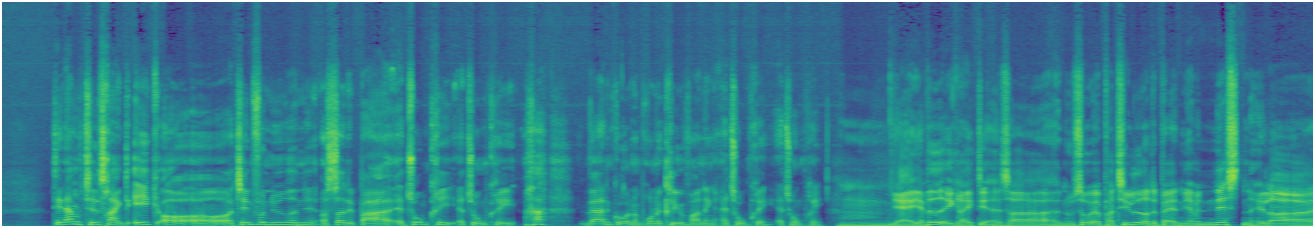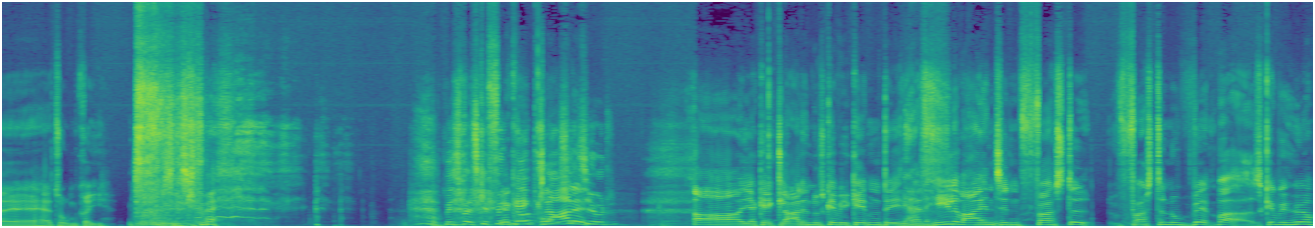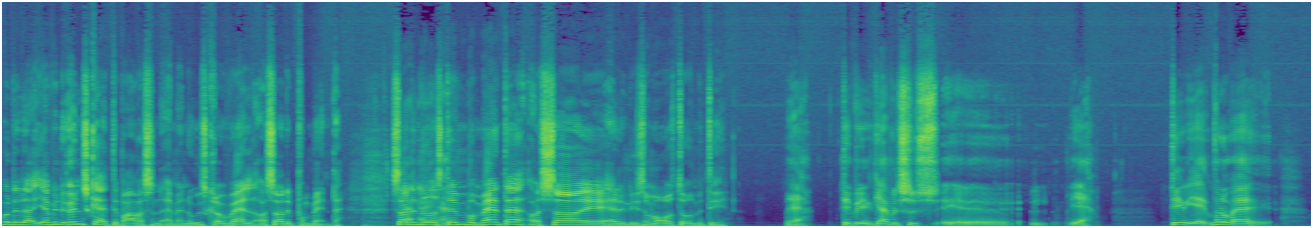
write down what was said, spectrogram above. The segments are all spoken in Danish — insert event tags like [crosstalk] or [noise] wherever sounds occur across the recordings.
Det er nærmest tiltrængt ikke at, at, at tænde for nyhederne, og så er det bare atomkrig, atomkrig. Ha, verden går under på grund af klimaforandringer, atomkrig, atomkrig. Hmm, ja, jeg ved ikke rigtigt. Altså, nu så jeg partilederdebatten. Jeg vil næsten hellere øh, have atomkrig. [laughs] Hvis man skal finde Jeg kan noget ikke klare det. Og jeg kan ikke klare det. Nu skal vi igennem det. Ja. Hele vejen til den 1. 1. november skal vi høre på det der. Jeg vil ønske, at det bare var sådan, at man udskrev valg, og så er det på mandag. Så er Ja, det ned ja, at ja. stemme på mandag, og så øh, er det ligesom overstået med det. Ja, det vil, jeg vil synes, øh, ja. Det, ja, ved du hvad,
